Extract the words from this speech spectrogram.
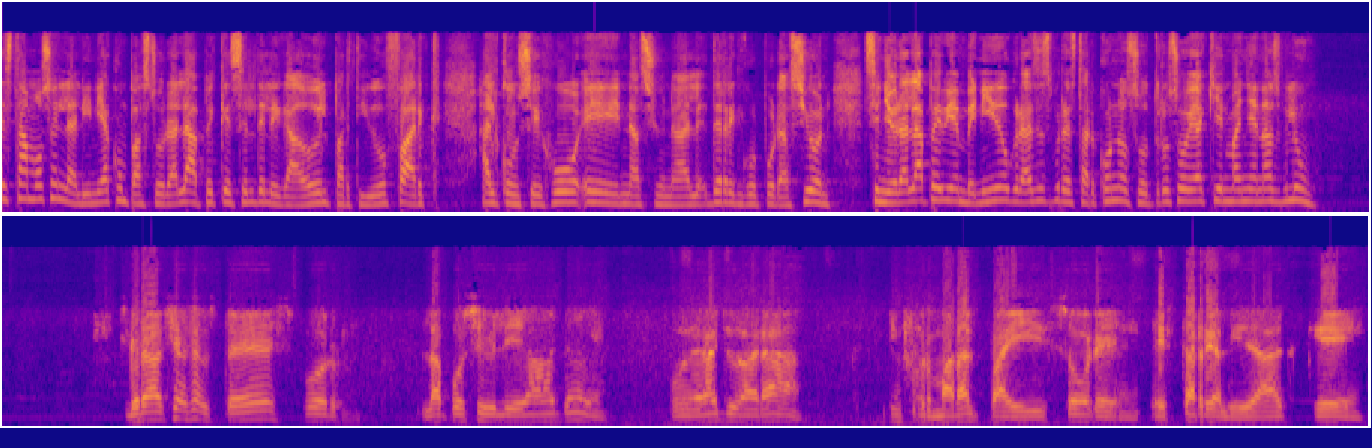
Estamos en la línea con Pastor Alape, que es el delegado del partido FARC al Consejo eh, Nacional de Reincorporación. Señor Alape, bienvenido. Gracias por estar con nosotros hoy aquí en Mañanas Blue. Gracias a ustedes por la posibilidad de poder ayudar a informar al país sobre esta realidad que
